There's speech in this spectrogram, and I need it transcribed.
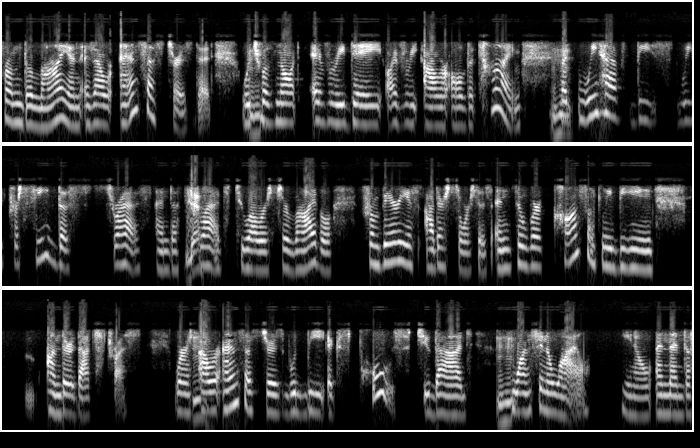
from the lion as our ancestors did, which mm-hmm. was not every day, every hour, all the time. Mm-hmm. But we have these, we perceive the stress and the threat yeah. to our survival from various other sources. And so we're constantly being under that stress. Whereas mm-hmm. our ancestors would be exposed to that mm-hmm. once in a while you know, and then the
